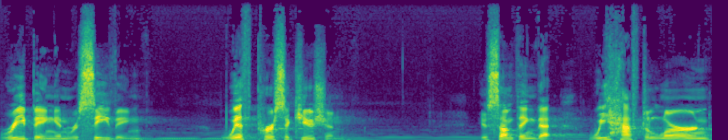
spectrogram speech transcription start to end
reaping and receiving with persecution is something that we have to learn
